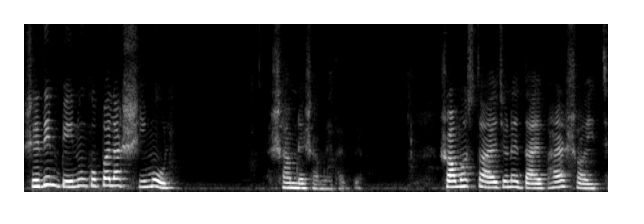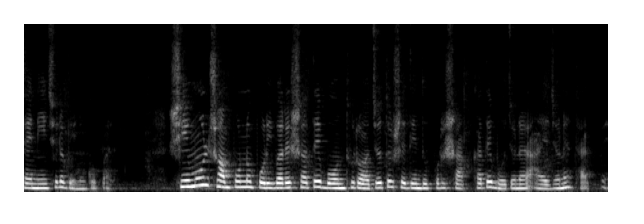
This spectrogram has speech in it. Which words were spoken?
সেদিন বেণুগোপাল আর শিমুল সামনে সামনে থাকবে। সমস্ত আয়োজনের দায়ভার স্বইচ্ছায় নিয়েছিল বেণুগোপাল। শিমুল সম্পূর্ণ পরিবারের সাথে বন্ধু রজত সেদিন দুপুরে সাক্ষাতে ভোজনের আয়োজনে থাকবে।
